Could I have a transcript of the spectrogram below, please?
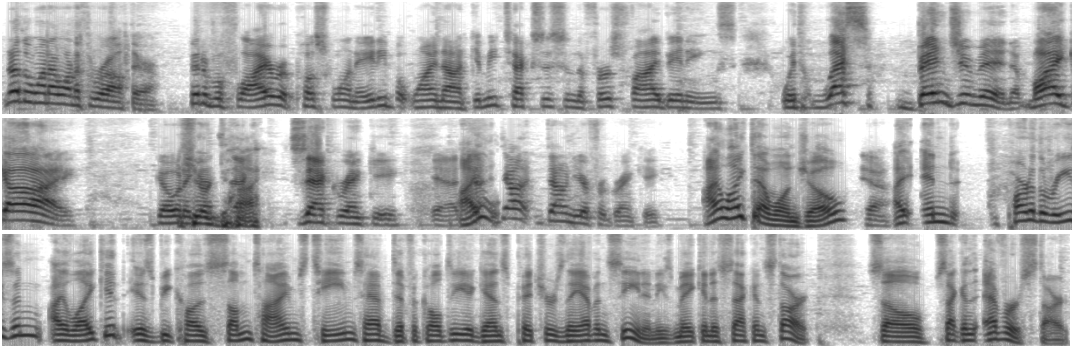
Another one I want to throw out there. Bit of a flyer at plus 180, but why not? Give me Texas in the first five innings with Wes Benjamin, my guy, going Your against guy. Zack, Zack Greinke. Yeah, I- down, down, year for Greinke. I like that one, Joe. Yeah. I and part of the reason I like it is because sometimes teams have difficulty against pitchers they haven't seen, and he's making a second start, so second ever start.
